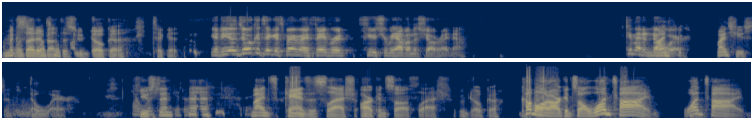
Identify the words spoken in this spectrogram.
I'm excited what's about so this? Udoka ticket. Yeah, the Udoka ticket's maybe my favorite future we have on the show right now. Came out of nowhere. Mine's Houston. Nowhere. I wish I Houston? Eh, mine's Kansas slash Arkansas slash Udoka. Come on, Arkansas. One time. One time.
